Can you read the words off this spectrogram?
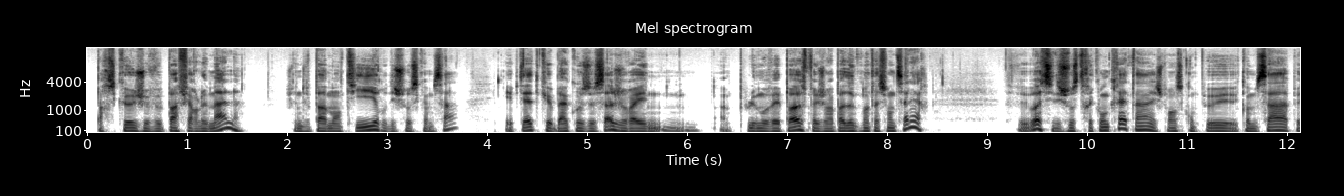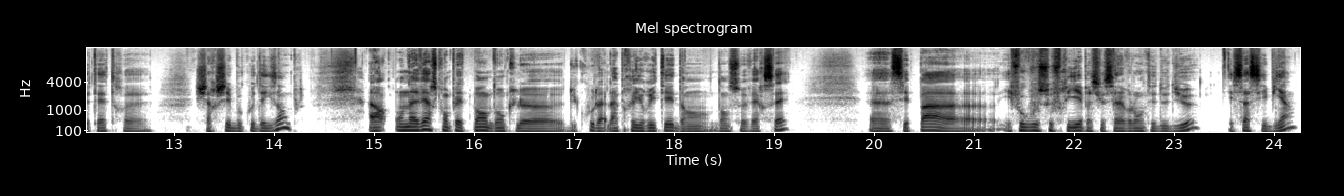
parce que je veux pas faire le mal, je ne veux pas mentir ou des choses comme ça. Et peut-être que bah, à cause de ça, j'aurais un plus mauvais poste, enfin, j'aurais pas d'augmentation de salaire. Ouais, c'est des choses très concrètes, hein, et je pense qu'on peut, comme ça, peut-être euh, chercher beaucoup d'exemples. Alors, on inverse complètement donc le, du coup la, la priorité dans, dans ce verset. Euh, c'est pas, euh, il faut que vous souffriez parce que c'est la volonté de Dieu, et ça c'est bien.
